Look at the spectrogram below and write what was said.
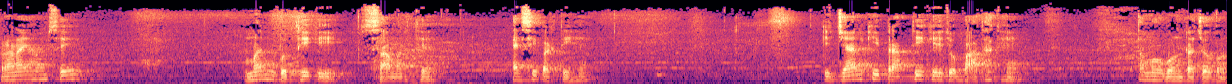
प्राणायाम से मन बुद्धि की सामर्थ्य ऐसी बढ़ती है कि ज्ञान की प्राप्ति के जो बाधक हैं, तमोगुण, रजोगुण,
